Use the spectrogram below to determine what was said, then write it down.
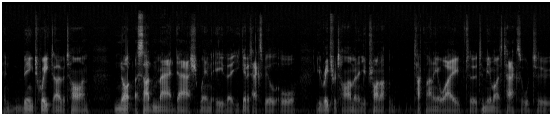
and being tweaked over time, not a sudden mad dash when either you get a tax bill or you reach retirement and you're trying to tuck money away to, to minimize tax or to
